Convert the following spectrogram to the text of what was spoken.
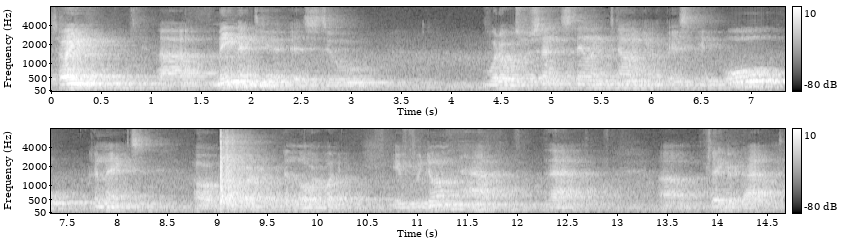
So anyway, uh, main idea is to what I was telling, telling you is it all connects our upper and lower body. If we don't have that um, figured out,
